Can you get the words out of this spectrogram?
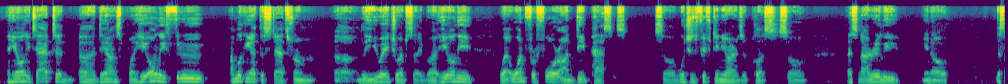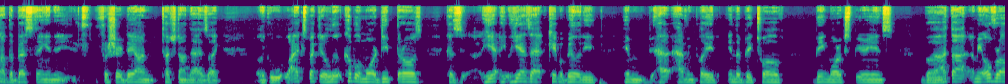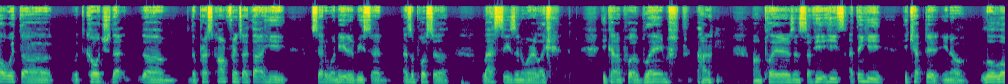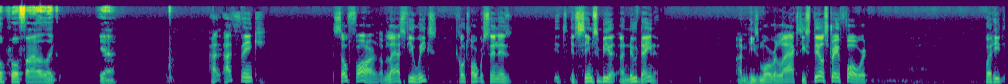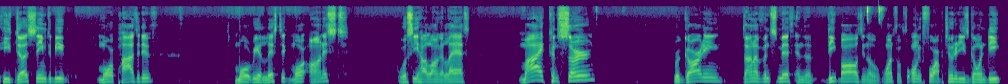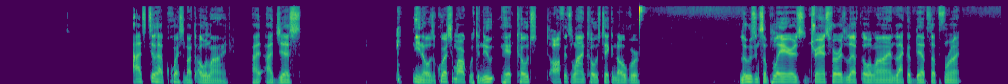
And he only to add to uh, Da'Yon's point, he only threw. I'm looking at the stats from uh, the UH website, but he only went one for four on deep passes, so which is 15 yards or plus. So that's not really, you know, that's not the best thing. And for sure, Da'Yon touched on that. Is like, like I expected a little, couple of more deep throws because he he has that capability. Him ha- having played in the Big 12, being more experienced. But I thought, I mean, overall with uh with coach that the um, the press conference, I thought he said what needed to be said, as opposed to last season where like he kind of put a blame on on players and stuff. He he's I think he he kept it you know a little low profile. Like yeah, I, I think so far, the last few weeks, Coach Holgorsen is. It, it seems to be a, a new Dana. Mean, he's more relaxed. He's still straightforward, but he he does seem to be more positive, more realistic, more honest. We'll see how long it lasts. My concern regarding Donovan Smith and the deep balls, you know, one for four, only four opportunities going deep. I still have questions about the O line. I, I just, you know, it was a question mark with the new head coach, offensive line coach taking over, losing some players, transfers, left O line, lack of depth up front.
